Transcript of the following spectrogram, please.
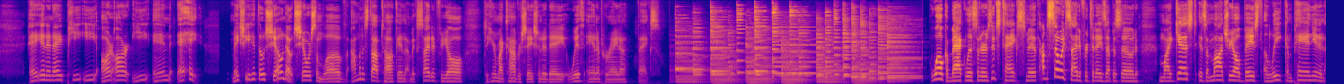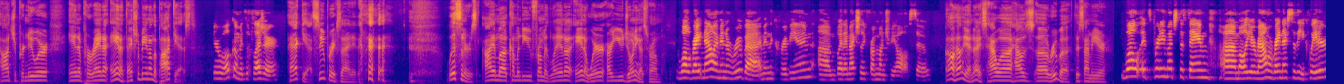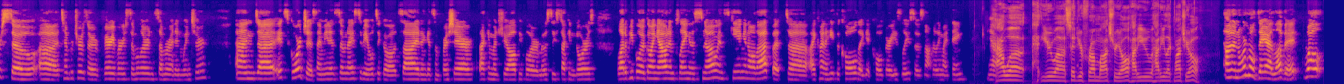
A N N A P E R R E N A. Make sure you hit those show notes. Show her some love. I'm going to stop talking. I'm excited for y'all to hear my conversation today with Anna Perrena. Thanks. Welcome back, listeners. It's Tank Smith. I'm so excited for today's episode. My guest is a Montreal based elite companion and entrepreneur, Anna Perrena. Anna, thanks for being on the podcast. You're welcome. It's a pleasure. Heck yeah, super excited. Listeners, I am uh, coming to you from Atlanta. Anna, where are you joining us from? Well, right now I'm in Aruba. I'm in the Caribbean, um, but I'm actually from Montreal. So Oh hell yeah, nice. How uh how's uh Aruba this time of year? Well, it's pretty much the same um, all year round. We're right next to the equator, so uh, temperatures are very, very similar in summer and in winter. And uh, it's gorgeous. I mean, it's so nice to be able to go outside and get some fresh air. Back in Montreal, people are mostly stuck indoors. A lot of people are going out and playing in the snow and skiing and all that, but uh, I kind of hate the cold. I get cold very easily, so it's not really my thing. Yeah. How uh you uh said you're from Montreal. How do you how do you like Montreal? On a normal day I love it. Well,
